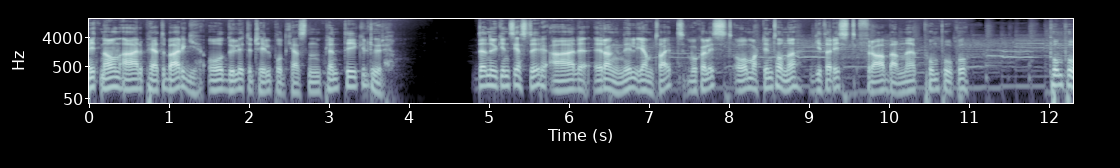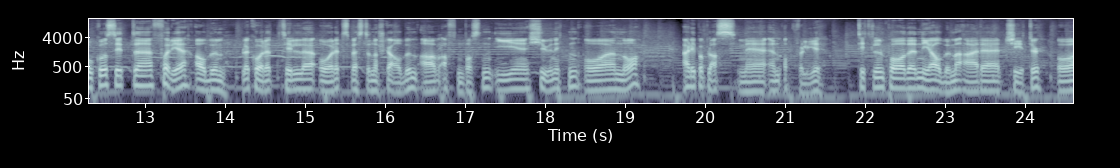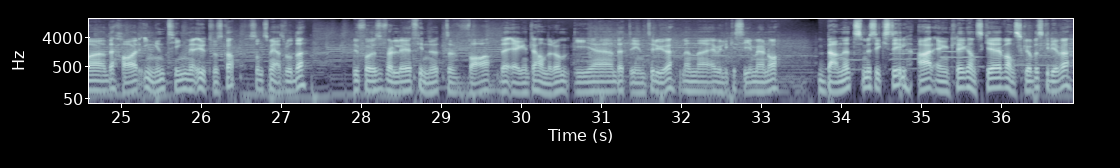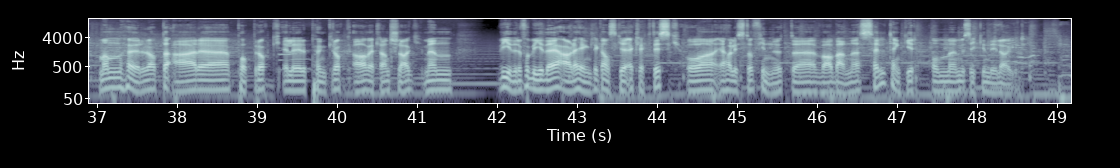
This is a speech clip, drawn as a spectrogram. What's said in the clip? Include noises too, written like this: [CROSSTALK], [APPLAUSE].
Mitt navn er Peter Berg, og du lytter til podkasten Plenty kultur. Denne ukens gjester er Ragnhild Jamtveit, vokalist, og Martin Tonne, gitarist fra bandet Pompoko. Pompoko sitt eh, forrige album ble kåret til årets beste norske album av Aftenposten i 2019, og nå er de på plass med en oppfølger. Tittelen på det nye albumet er eh, 'Cheater', og det har ingenting med utroskap, sånn som jeg trodde. Du får jo selvfølgelig finne ut hva det egentlig handler om i eh, dette intervjuet, men eh, jeg vil ikke si mer nå. Bandets musikkstil er egentlig ganske vanskelig å beskrive. Man hører at det er eh, poprock eller punkrock av et eller annet slag, men videre forbi det er det egentlig ganske eklektisk, og jeg har lyst til å finne ut hva bandet selv tenker om musikken de lager.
